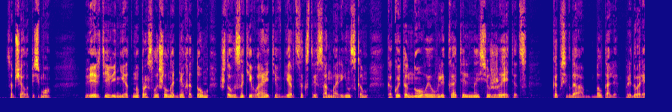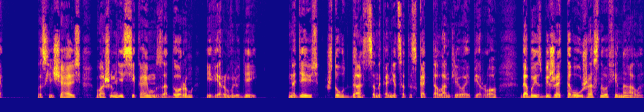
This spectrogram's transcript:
— сообщало письмо, — «верьте или нет, но прослышал на днях о том, что вы затеваете в герцогстве Сан-Маринском какой-то новый увлекательный сюжетец, как всегда, болтали при дворе». Восхищаюсь вашим неиссякаемым задором и вером в людей. Надеюсь, что удастся, наконец, отыскать талантливое перо, дабы избежать того ужасного финала,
